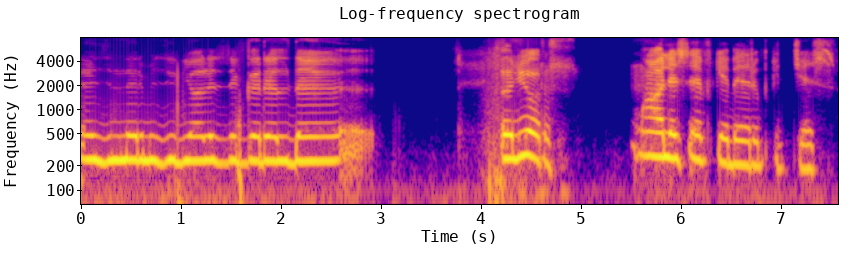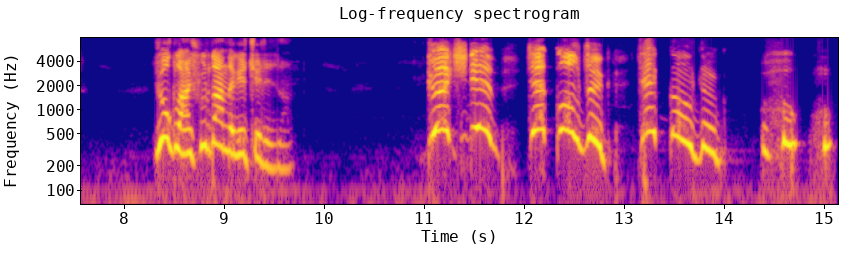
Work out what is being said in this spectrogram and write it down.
Benzinlerimizin yarısı kırıldı. Ölüyoruz. Maalesef geberip gideceğiz. Yok lan şuradan da geçeriz lan. Geçtim. Tek koltuk. Tek koltuk.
